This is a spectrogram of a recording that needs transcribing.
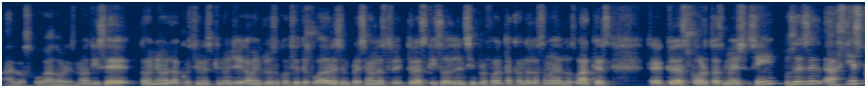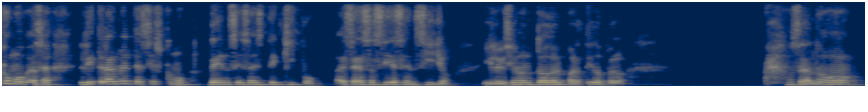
a los jugadores, ¿no? Dice Toño, la cuestión es que no llegaba incluso con siete jugadores en presión, las trayectorias que hizo Allen siempre fueron atacando la zona de los backers, trayectorias cortas, mesh, sí, pues ese, así es como, o sea, literalmente así es como vences a este equipo, es, así de sencillo, y lo hicieron todo el partido, pero, o sea, no,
